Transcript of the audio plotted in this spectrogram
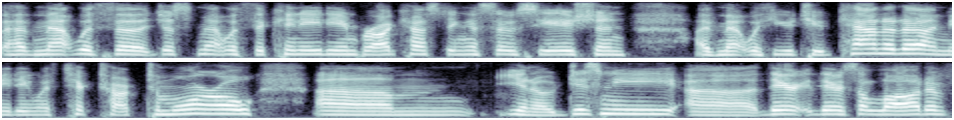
have met with the just met with the Canadian Broadcasting Association. I've met with YouTube Canada. I'm meeting with TikTok tomorrow. Um, you know, Disney. Uh, there there's a lot of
